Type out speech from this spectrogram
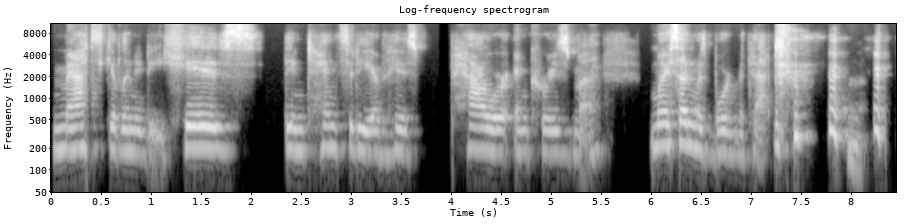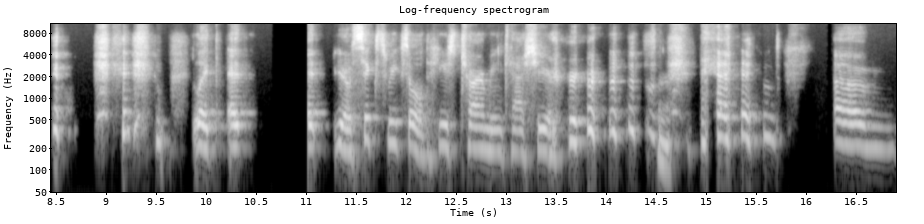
masculinity, his the intensity of his power and charisma. My son was born with that. Like at at you know six weeks old he's charming cashier. and um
